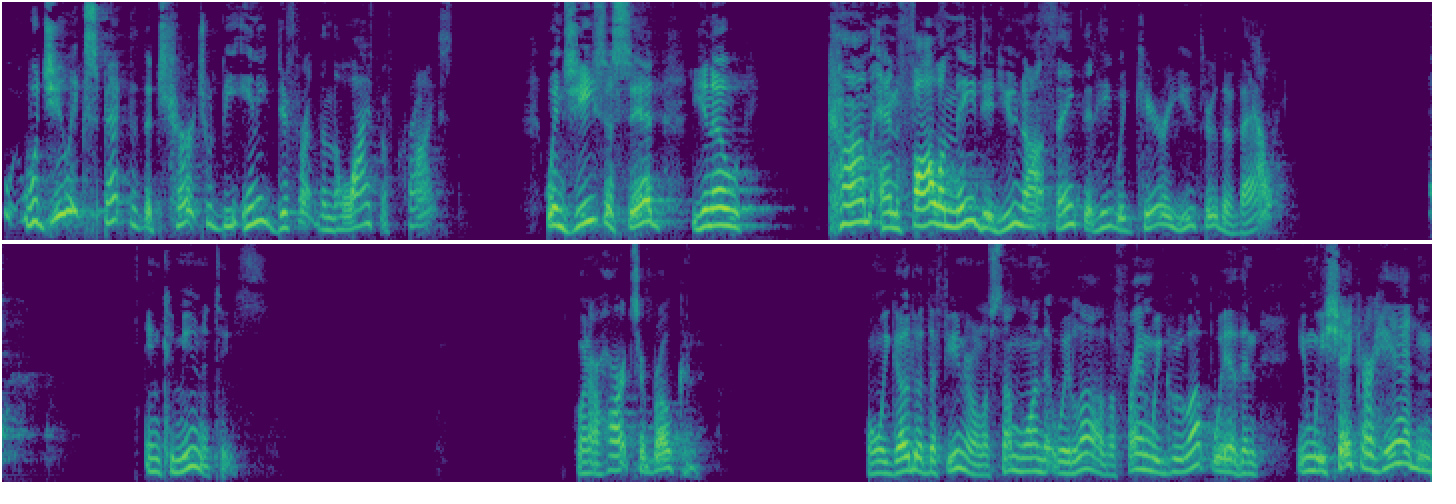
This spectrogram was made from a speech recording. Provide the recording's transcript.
Would you expect that the church would be any different than the life of Christ? When Jesus said, you know, Come and follow me. Did you not think that he would carry you through the valley? in communities, when our hearts are broken, when we go to the funeral of someone that we love, a friend we grew up with, and, and we shake our head, and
